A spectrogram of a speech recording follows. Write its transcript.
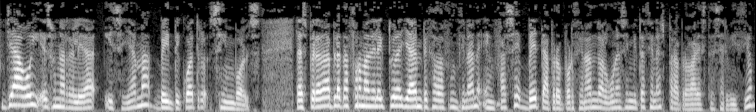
ya hoy es una realidad y se llama 24 Symbols. La esperada plataforma de lectura ya ha empezado a funcionar en fase beta, proporcionando algunas invitaciones para probar este servicio.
